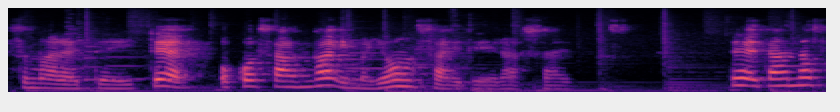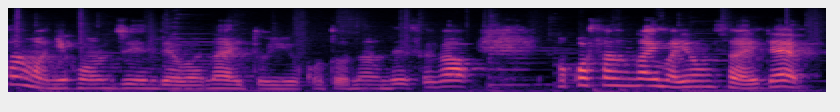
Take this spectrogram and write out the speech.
住まれていて、お子さんが今4歳でいらっしゃいます。で、旦那さんは日本人ではないということなんですが、お子さんが今4歳で、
